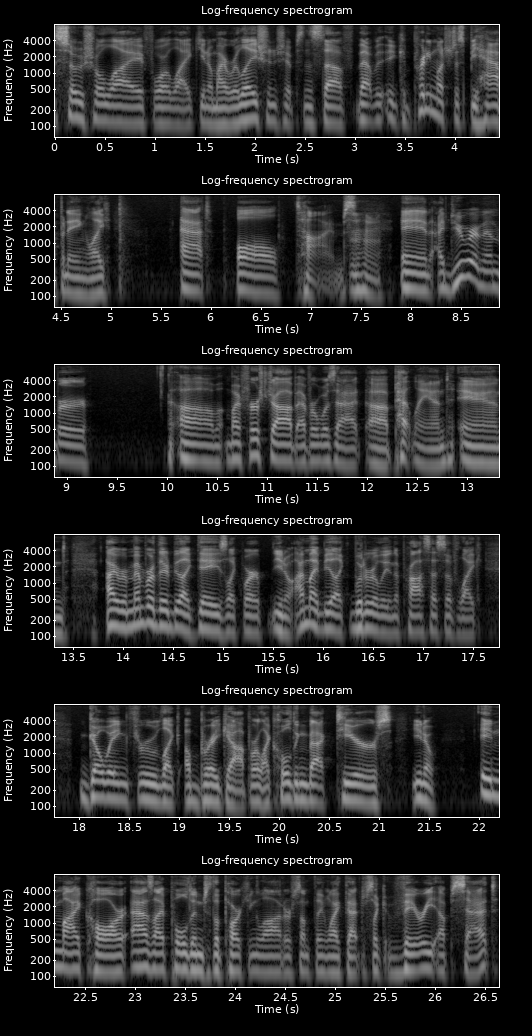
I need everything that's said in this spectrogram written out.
social life or like, you know, my relationships and stuff. That was it could pretty much just be happening like at all times. Mm-hmm. And I do remember um, my first job ever was at uh, Petland, and I remember there'd be like days like where you know I might be like literally in the process of like going through like a breakup or like holding back tears, you know, in my car as I pulled into the parking lot or something like that, just like very upset.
